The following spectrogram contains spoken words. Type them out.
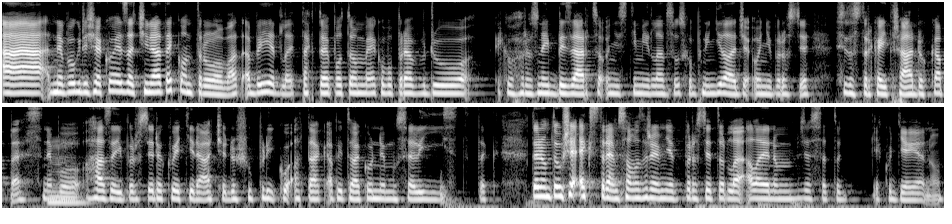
A nebo když jako je začínáte kontrolovat, aby jedli, tak to je potom jako opravdu jako hrozný bizar, co oni s tím jídlem jsou schopni dělat, že oni prostě si to strkají třeba do kapes, nebo hmm. házejí prostě do květináče, do šuplíku a tak, aby to jako nemuseli jíst. Tak to jenom to už je extrém samozřejmě prostě tohle, ale jenom, že se to jako děje, no.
